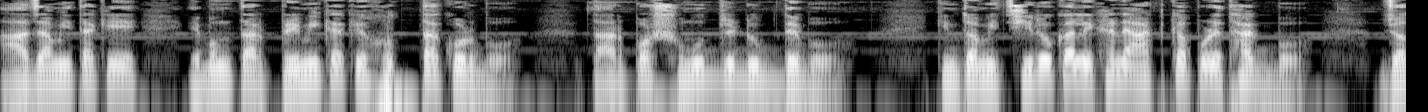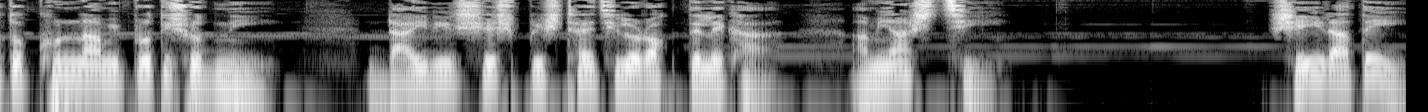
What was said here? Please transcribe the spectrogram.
আজ আমি তাকে এবং তার প্রেমিকাকে হত্যা করব। তারপর সমুদ্রে ডুব দেব। কিন্তু আমি চিরকাল এখানে আটকা পড়ে থাকব। যতক্ষণ না আমি প্রতিশোধ নিই। ডায়েরির শেষ পৃষ্ঠায় ছিল রক্তে লেখা, আমি আসছি। সেই রাতেই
